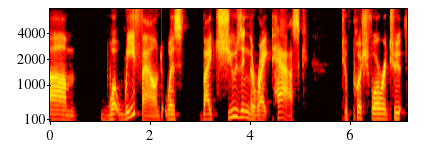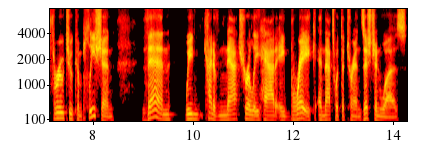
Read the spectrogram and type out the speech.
um, what we found was by choosing the right task to push forward to through to completion, then we kind of naturally had a break, and that's what the transition was.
